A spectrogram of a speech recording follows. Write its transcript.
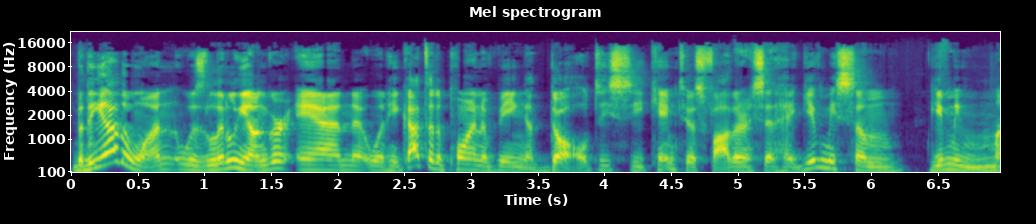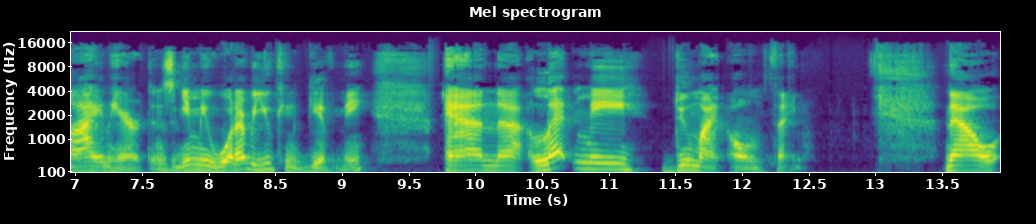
But the other one was a little younger and when he got to the point of being adult, he, he came to his father and said, Hey, give me some, give me my inheritance, give me whatever you can give me and uh, let me do my own thing. Now,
